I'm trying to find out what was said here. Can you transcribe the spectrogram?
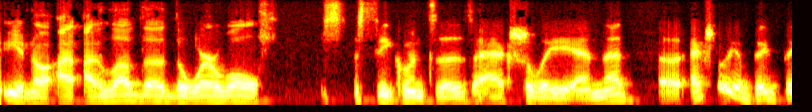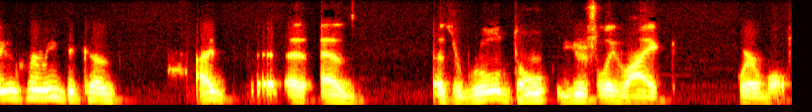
you know I, I love the the werewolf s- sequences actually, and that's uh, actually a big thing for me because I as as a rule don't usually like werewolf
